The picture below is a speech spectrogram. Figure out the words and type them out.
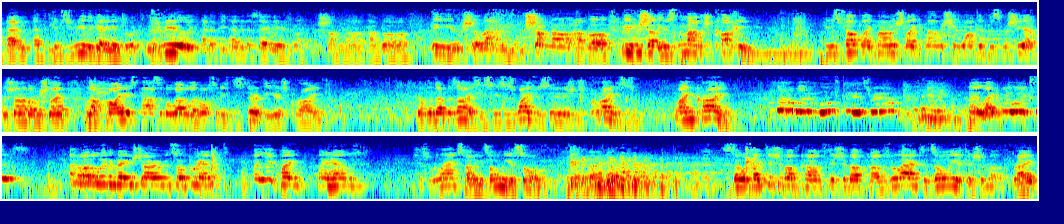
And, and he was really getting into it. He was really, and at the end of the Seder, he's going, Shana Haba, B'Yerushalayim, Shana Haba, B'Yerushalayim. He was mamish kachim. He was felt like mamish, like mamish. He wanted this Mashiach, the Shana Haba on the highest possible level, and all of a sudden he's disturbed. He hears crying. He opens up his eyes. He sees his wife is sitting there. She's crying. He says, "Why are you crying?" I don't want to move to Israel. I like my Lexus. I don't want to live in Meah Shearim. It's so cramped. I like my my house. He says, "Relax, honey. It's only a song." so it's like Tisha B'av comes, Tisha B'av comes. Relax. It's only a Tisha B'av, right?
